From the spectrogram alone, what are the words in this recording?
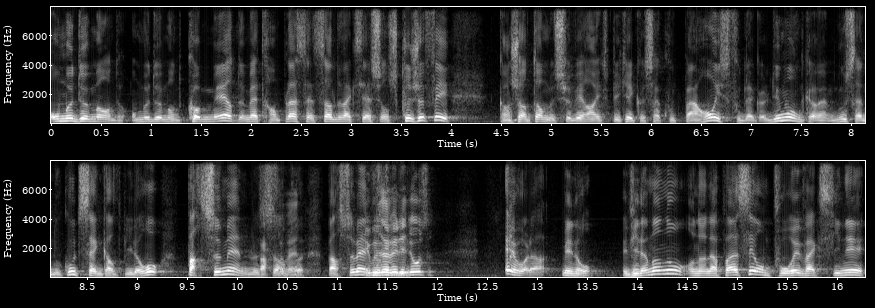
on me demande, on me demande comme maire de mettre en place un centre de vaccination. Ce que je fais. Quand j'entends M. Véran expliquer que ça coûte pas un rond, il se fout de la gueule du monde quand même. Nous, ça nous coûte 50 000 euros par semaine, le Par centre. semaine. Par semaine. Et vous avez les doses? Et voilà, mais non. Évidemment, non, on n'en a pas assez. On pourrait vacciner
